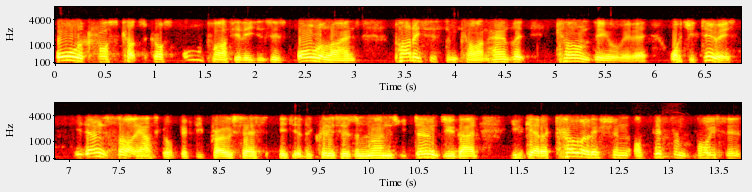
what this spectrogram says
all across, cuts across all party allegiances, all alliance. Party system can't handle it, can't deal with it. What you do is you don't start the Article 50 process. It, the criticism runs. You don't do that. You get a coalition of different voices,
